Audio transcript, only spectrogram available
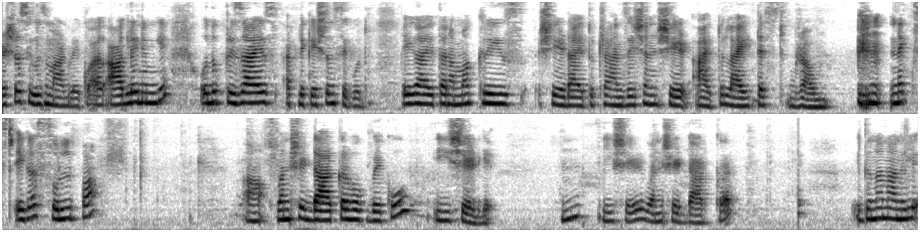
ಬ್ರಷಸ್ ಯೂಸ್ ಮಾಡಬೇಕು. ಆಗಲೇ ನಿಮಗೆ ಒಂದು ಪ್ರಿಸೈಸ್ ಅಪ್ಲಿಕೇಶನ್ ಸಿಗೋದು. ಈಗ ಆಯ್ತಾ, ನಮ್ಮ ಕ್ರೀಸ್ ಶೇಡ್ ಆಯಿತು ಟ್ರಾನ್ಸಿಷನ್ ಶೇಡ್ ಆಯಿತು ಲೈಟೆಸ್ಟ್ ಬ್ರೌನ್ ನೆಕ್ಸ್ಟ್ ಈಗ ಸ್ವಲ್ಪ ಒಂದು ಶೇಡ್ ಡಾರ್ಕರ್ ಹೋಗಬೇಕು ಈ ಶೇಡ್ಗೆ ಈ ಶೇಡ್ ಒನ್ ಶೇಡ್ ಡಾರ್ಕರ್ ಇದನ್ನು ನಾನಿಲ್ಲಿ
